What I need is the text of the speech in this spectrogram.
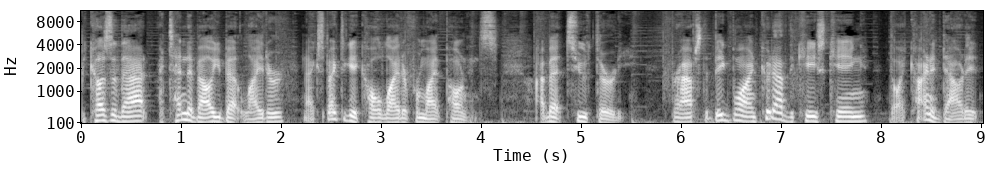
Because of that, I tend to value bet lighter, and I expect to get called lighter from my opponents. I bet 230. Perhaps the big blind could have the case king, though I kinda doubt it,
